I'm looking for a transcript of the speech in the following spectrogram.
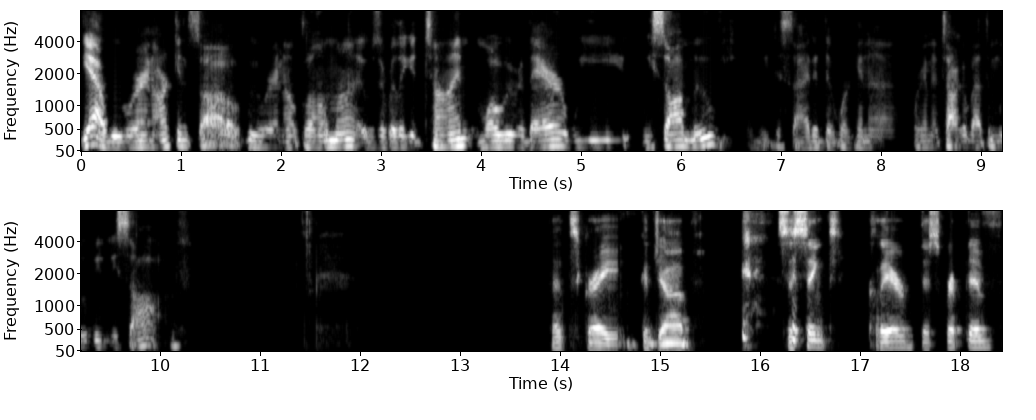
Yeah, we were in Arkansas. We were in Oklahoma. It was a really good time. And while we were there, we we saw a movie, and we decided that we're gonna we're gonna talk about the movie we saw. That's great. Good job. Succinct, clear, descriptive.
